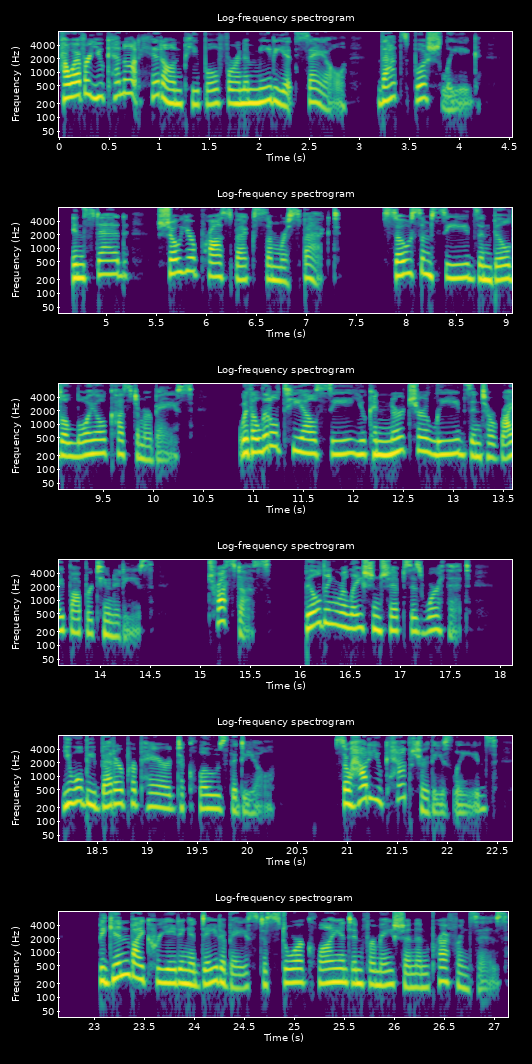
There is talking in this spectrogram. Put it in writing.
However, you cannot hit on people for an immediate sale. That's Bush League. Instead, show your prospects some respect. Sow some seeds and build a loyal customer base. With a little TLC, you can nurture leads into ripe opportunities. Trust us, building relationships is worth it. You will be better prepared to close the deal. So, how do you capture these leads? Begin by creating a database to store client information and preferences.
